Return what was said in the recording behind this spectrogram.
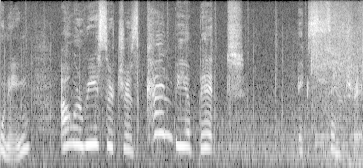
Our researchers can be a bit eccentric.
